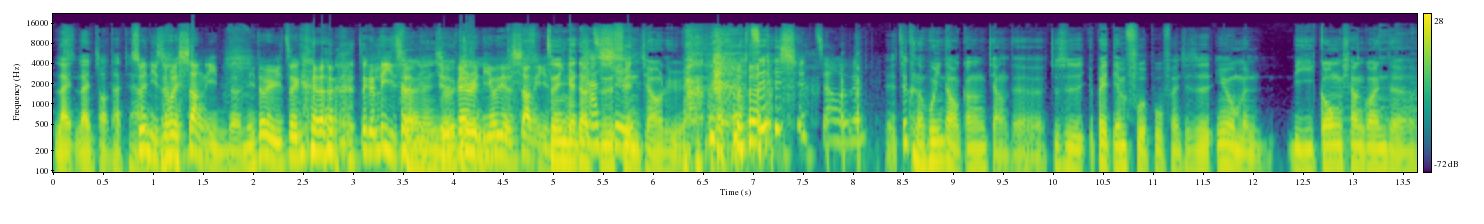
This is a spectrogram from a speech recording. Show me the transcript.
来来找大家，所以你是会上瘾的。你对于这个这个历程，其实 Perry 你有点上瘾，这应该叫资讯焦虑。资讯焦虑，对，这可能呼应到我刚刚讲的，就是被颠覆的部分，就是因为我们理工相关的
